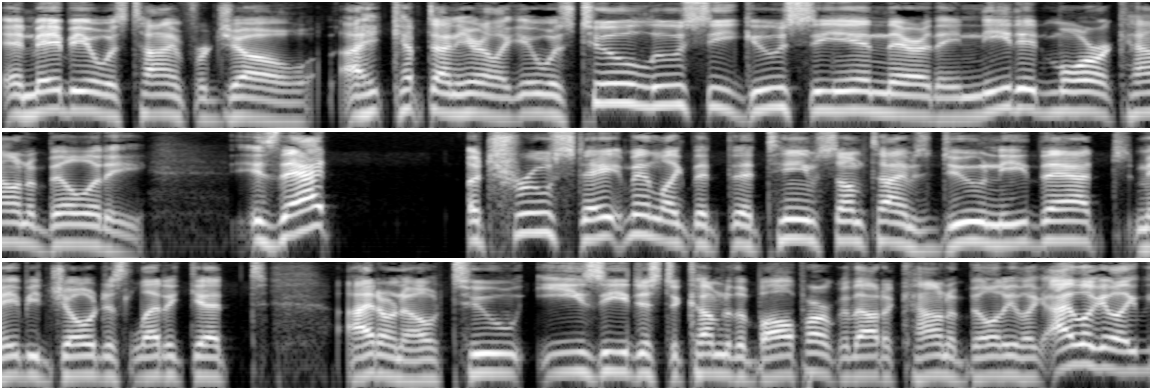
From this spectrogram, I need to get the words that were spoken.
And maybe it was time for Joe. I kept on hearing like it was too loosey goosey in there. They needed more accountability. Is that a true statement? Like that the teams sometimes do need that. Maybe Joe just let it get. I don't know, too easy just to come to the ballpark without accountability. Like I look at like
